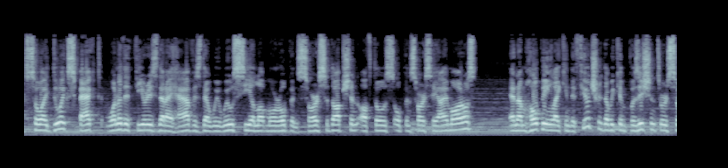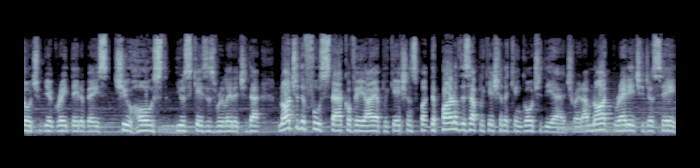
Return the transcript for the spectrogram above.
So I do expect one of the theories that I have is that we will see a lot more open source adoption of those open source AI models. And I'm hoping, like in the future, that we can position Turso to be a great database to host use cases related to that, not to the full stack of AI applications, but the part of this application that can go to the edge, right? I'm not ready to just say,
